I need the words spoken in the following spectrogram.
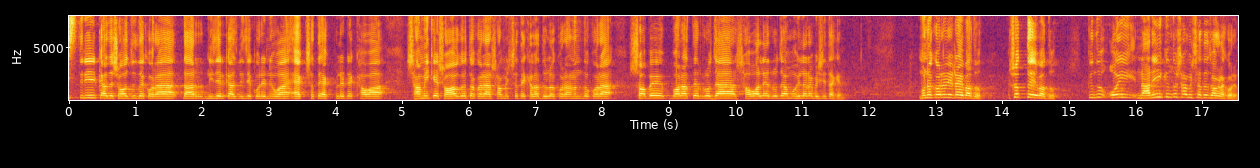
স্ত্রীর কাজে সহযোগিতা করা, তার নিজের কাজ নিজে করে নেওয়া, একসাথে এক প্লেটে খাওয়া, স্বামীকে সহযোগিতা করা, স্বামীর সাথে খেলাধুলো করা, আনন্দ করা, সবে বরাতের রোজা, সওয়ালের রোজা মহিলারা বেশি থাকেন। মনে করেন এটা এবাদত সত্য এবাদত কিন্তু ওই নারীই কিন্তু স্বামীর সাথে ঝগড়া করেন।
